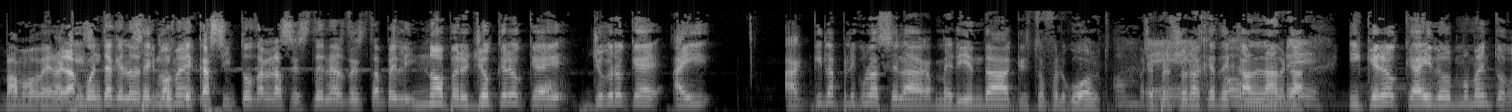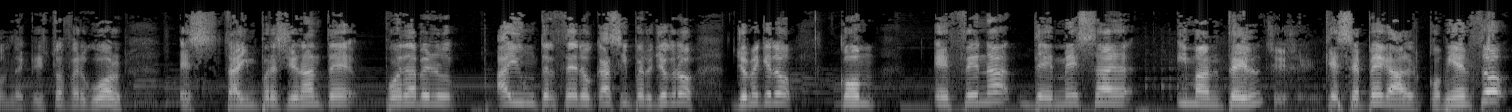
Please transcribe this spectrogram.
Vamos a ver. ¿Te das cuenta que lo decimos come- de casi todas las escenas de esta peli? No, pero yo creo que Oh. hay, yo creo que hay aquí la película se la merienda a Christopher Waltz, Hombre, el personaje de hombre. Han Landa, y creo que hay dos momentos donde Christopher Waltz está impresionante. Puede haber hay un tercero casi, pero yo creo yo me quedo con escena de mesa y mantel Sí, sí. que se pega al comienzo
